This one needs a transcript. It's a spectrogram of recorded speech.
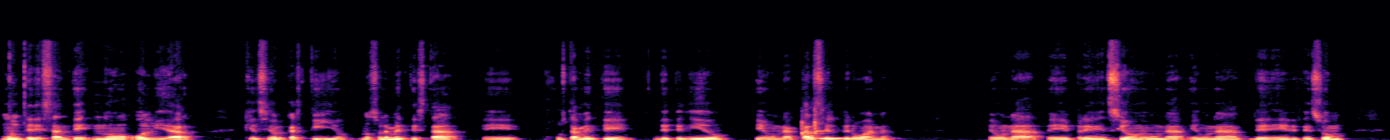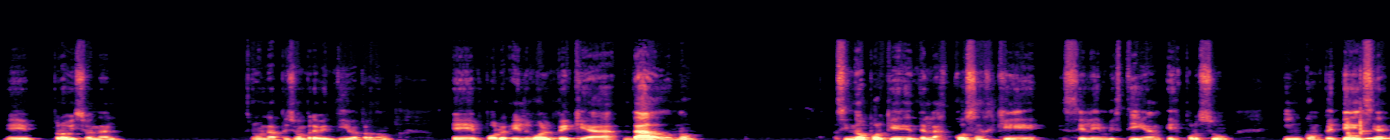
Muy interesante no olvidar que el señor Castillo no solamente está eh, justamente detenido en una cárcel peruana, en una eh, prevención, en una, en una de- detención eh, provisional, en una prisión preventiva, perdón, eh, por el golpe que ha dado, ¿no? Sino porque entre las cosas que se le investigan es por su incompetencia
